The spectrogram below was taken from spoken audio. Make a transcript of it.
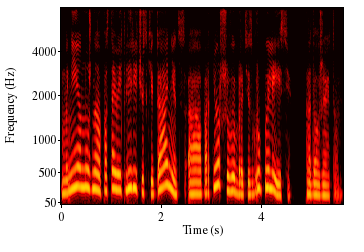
«Мне нужно поставить лирический танец, а партнершу выбрать из группы Леси», продолжает он.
